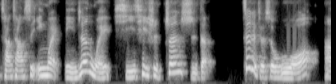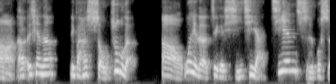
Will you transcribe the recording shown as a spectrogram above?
常常是因为你认为习气是真实的，这个就是我啊，而且呢，你把它守住了啊，为了这个习气、啊，坚持不舍，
